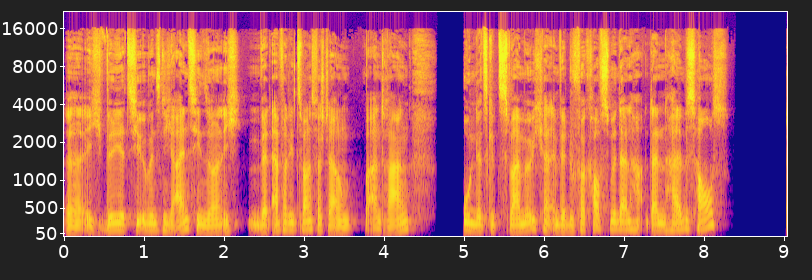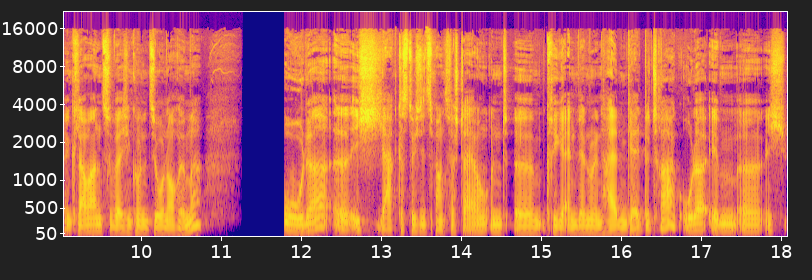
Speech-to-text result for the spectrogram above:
Äh, ich will jetzt hier übrigens nicht einziehen, sondern ich werde einfach die Zwangsversteigerung beantragen. Und jetzt gibt es zwei Möglichkeiten. Entweder du verkaufst mir dein, dein halbes Haus, in Klammern, zu welchen Konditionen auch immer, oder äh, ich jag das durch die Zwangsversteigerung und äh, kriege entweder nur den halben Geldbetrag oder eben äh, ich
